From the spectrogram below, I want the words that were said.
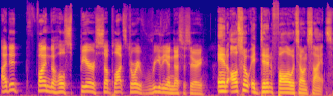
I did find the whole spear subplot story really unnecessary. and also it didn't follow its own science.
